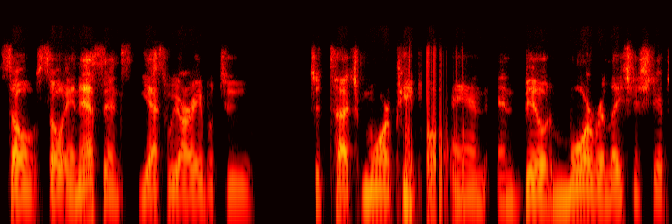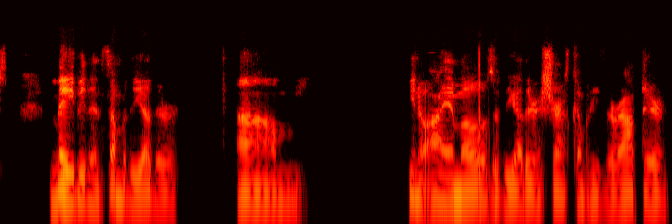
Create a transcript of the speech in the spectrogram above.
so, so in essence, yes, we are able to to touch more people and and build more relationships, maybe than some of the other um, you know IMOs or the other insurance companies that are out there,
